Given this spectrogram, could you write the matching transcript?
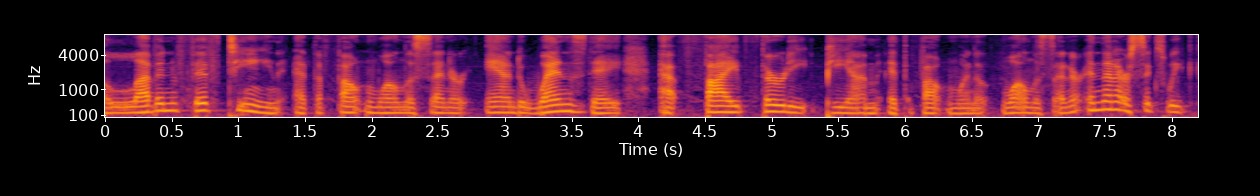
11:15 at the Fountain Wellness Center, and Wednesday at 5:30 p.m. at the Fountain Wellness Center, and then our six-week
